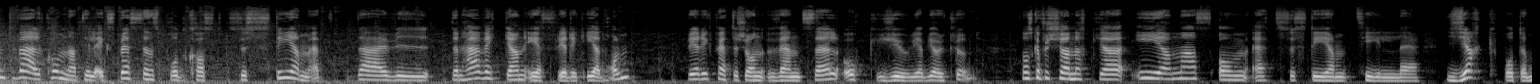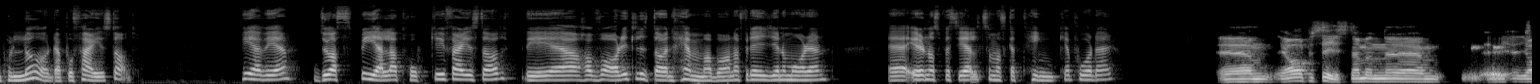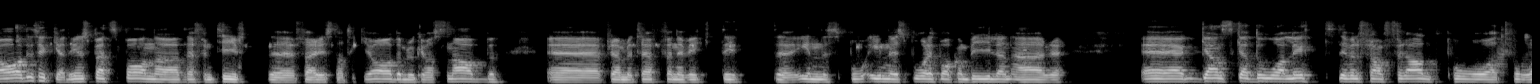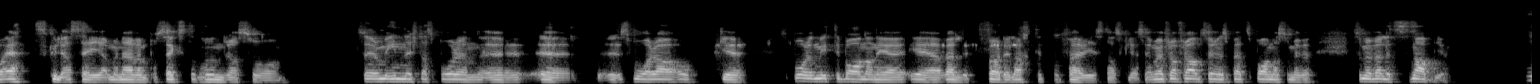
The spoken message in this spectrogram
Varmt välkomna till Expressens podcast Systemet där vi den här veckan är Fredrik Edholm, Fredrik Pettersson Wenzel och Julia Björklund som ska försöka enas om ett system till eh, jackpotten på lördag på Färjestad. PV, du har spelat hockey i Färjestad. Det har varit lite av en hemmabana för dig genom åren. Eh, är det något speciellt som man ska tänka på där? Ehm, ja, precis. Nej, men, ehm, ja, det tycker jag. Det är en spetsbana definitivt, eh, Färjestad, tycker jag. Den brukar vara snabb. Eh, främre träffen är viktigt. Eh, innerspåret bakom bilen är ganska dåligt. Det är väl framförallt på 2.1 skulle jag säga, men även på 1600 så, så är de innersta spåren svåra och spåren mitt i banan är, är väldigt fördelaktigt på Färjestad skulle jag säga. Men framförallt så är det en spetsbana som är, som är väldigt snabb ju.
